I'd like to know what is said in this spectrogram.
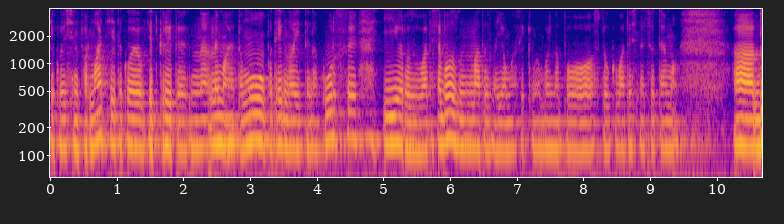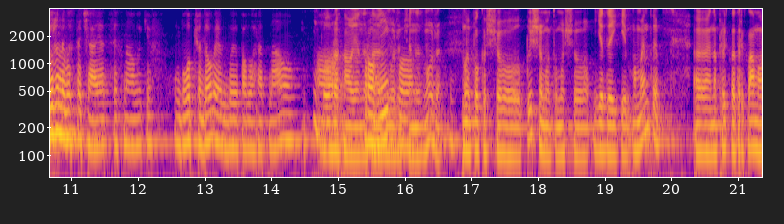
якоїсь інформації такої відкритої немає. Тому потрібно йти на курси і розвиватися, або мати знайомих, з якими можна поспілкуватись на цю тему. Е, Дуже не вистачає цих навиків. Було б чудово, якби Павлоград НАУ Ну, а, Павлоград я не знаю, зможе чи е, не зможе. Ми поки що пишемо, тому що є деякі моменти. Е, Наприклад, реклама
